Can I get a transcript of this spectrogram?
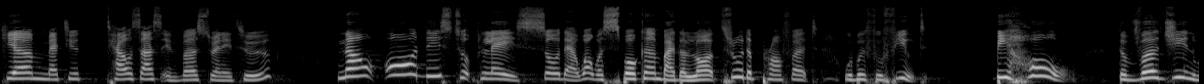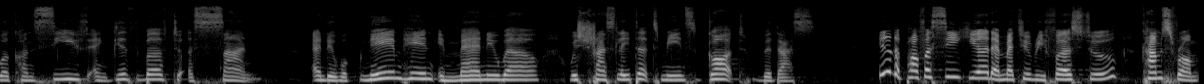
Here, Matthew tells us in verse 22 Now all this took place so that what was spoken by the Lord through the prophet will be fulfilled. Behold, the virgin will conceive and give birth to a son, and they will name him Emmanuel, which translated means God with us. You know, the prophecy here that Matthew refers to comes from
